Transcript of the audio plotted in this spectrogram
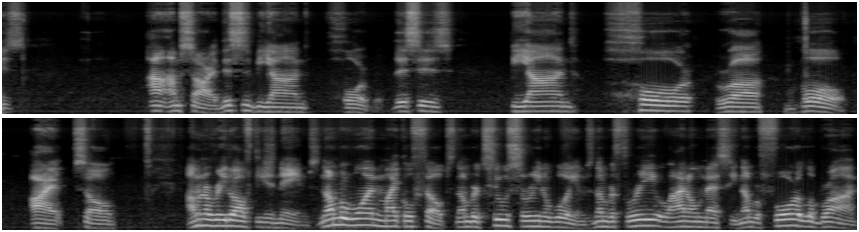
is. I- I'm sorry, this is beyond horrible. This is beyond horrible. All right, so I'm to read off these names. Number one, Michael Phelps. Number two, Serena Williams. Number three, Lionel Messi. Number four, LeBron.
